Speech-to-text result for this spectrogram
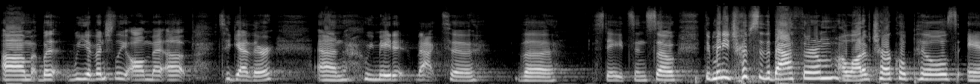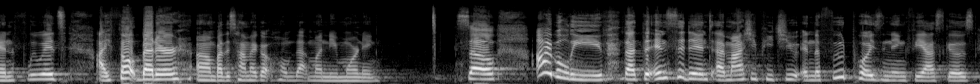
Um, but we eventually all met up together and we made it back to the States. And so, through many trips to the bathroom, a lot of charcoal pills and fluids, I felt better um, by the time I got home that Monday morning. So, I believe that the incident at Machu Picchu and the food poisoning fiascos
